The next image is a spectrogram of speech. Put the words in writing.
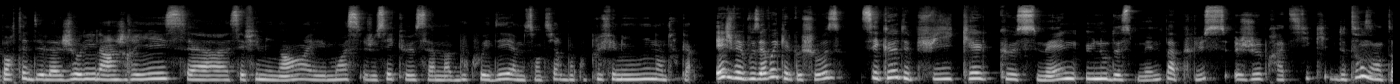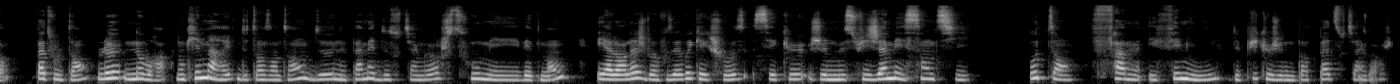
Porter de la jolie lingerie, c'est féminin et moi je sais que ça m'a beaucoup aidé à me sentir beaucoup plus féminine en tout cas. Et je vais vous avouer quelque chose, c'est que depuis quelques semaines, une ou deux semaines, pas plus, je pratique de temps en temps pas tout le temps, le no bras. Donc il m'arrive de temps en temps de ne pas mettre de soutien-gorge sous mes vêtements. Et alors là, je dois vous avouer quelque chose, c'est que je ne me suis jamais sentie autant femme et féminine depuis que je ne porte pas de soutien-gorge.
